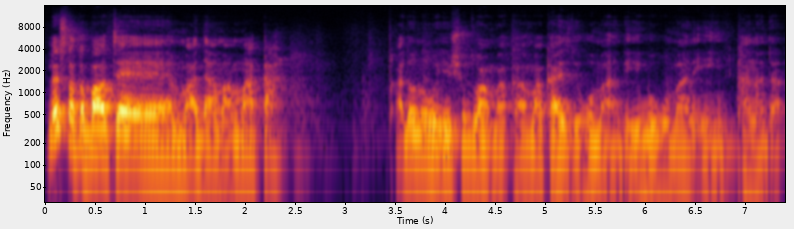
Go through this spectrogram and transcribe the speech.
Let's talk about uh, Madam Amaka. I don't know if you should know Amaka. Amaka is the woman, the Igbo woman in Canada,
